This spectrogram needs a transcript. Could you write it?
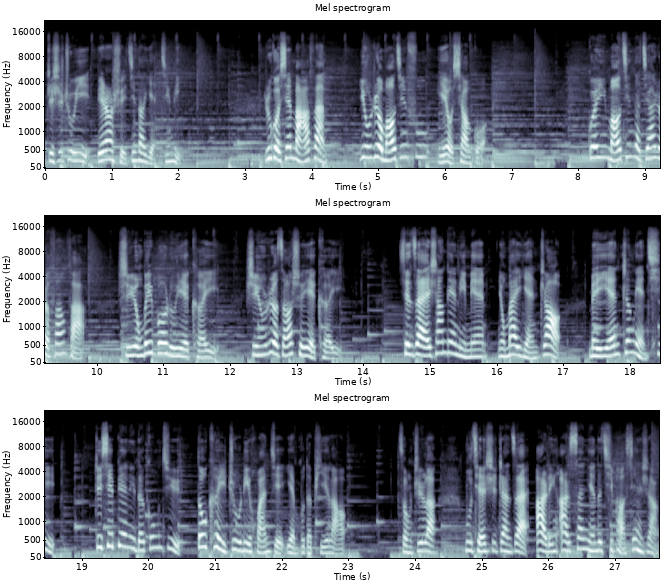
只是注意别让水进到眼睛里。如果嫌麻烦，用热毛巾敷也有效果。关于毛巾的加热方法，使用微波炉也可以，使用热澡水也可以。现在商店里面有卖眼罩、美颜蒸脸器，这些便利的工具都可以助力缓解眼部的疲劳。总之了，目前是站在2023年的起跑线上，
